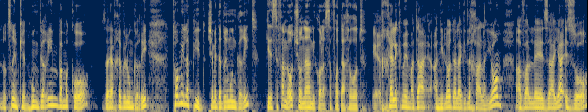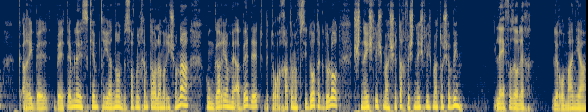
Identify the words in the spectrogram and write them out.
נוצרים, כן. הונגרים במקור, זה היה חבל הונגרי. טומי לפיד. שמדברים הונגרית? כי זו שפה מאוד שונה מכל השפות האחרות. חלק מהם עדיין, אני לא יודע להגיד לך על היום, אבל אה, זה היה אזור, הרי בהתאם להסכם טריאנון בסוף מלחמת העולם הראשונה, הונגריה מאבדת, בתור אחת המפסידות הגדולות, שני שליש מהשטח ושני שליש מהתושבים. לאיפה זה הולך? לרומניה,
